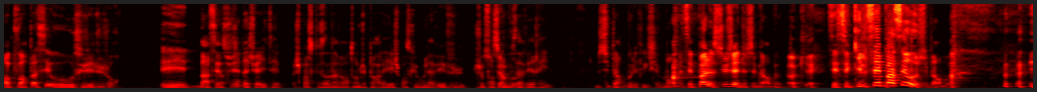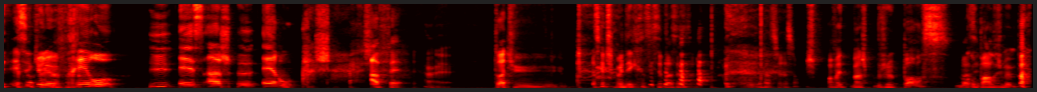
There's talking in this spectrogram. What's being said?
On va pouvoir passer au sujet du jour. Et bah, c'est un sujet d'actualité. Je pense que vous en avez entendu parler. Je pense que vous l'avez vu. Je Le pense Super que vous avez ri. Le Super Bowl, effectivement. Mais c'est pas le sujet du Super Bowl. Ok. C'est ce qu'il s'est passé au Super Bowl. Et ce que le frérot U-S-H-E-R ou H a fait. Ouais. Toi, tu. Est-ce que tu peux décrire ce qui s'est passé? Je- en fait, bah, je, je pense qu'on parle du même pas.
